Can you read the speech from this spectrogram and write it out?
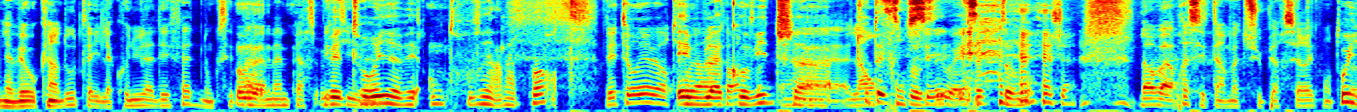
il n'avait aucun doute. Là, il a connu la défaite, donc c'est pas la même perspective. Vettori avait entrouvert la porte. Vettori avait entrouvert et Blakovic a tout explosé. Exactement. non, mais après c'était un match super serré contre. Oui,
